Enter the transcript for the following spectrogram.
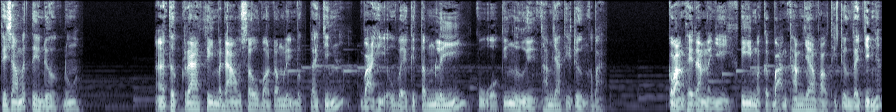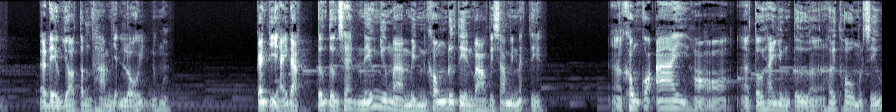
Thì sao mất tiền được đúng không? À, thực ra khi mà đào sâu vào trong lĩnh vực tài chính và hiểu về cái tâm lý của cái người tham gia thị trường các bạn các bạn thấy rằng là gì? Khi mà các bạn tham gia vào thị trường tài chính là đều do tâm tham dẫn lối đúng không? Các anh chị hãy đặt tưởng tượng xem nếu như mà mình không đưa tiền vào thì sao mình mất tiền? À, không có ai họ à, tôi hay dùng từ hơi thô một xíu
